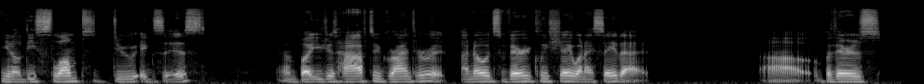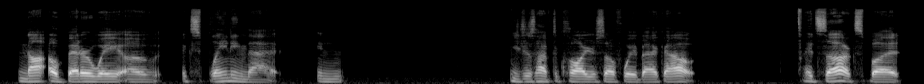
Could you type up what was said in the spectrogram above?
you know these slumps do exist, uh, but you just have to grind through it. I know it's very cliche when I say that, uh, but there's not a better way of explaining that. In you just have to claw yourself way back out. It sucks, but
